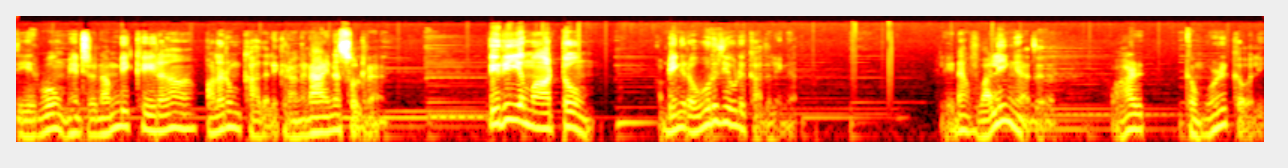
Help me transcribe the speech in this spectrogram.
சேர்வோம் என்ற நம்பிக்கையில தான் பலரும் காதலிக்கிறாங்க. நான் என்ன சொல்றேன்? பிரிய மாட்டோம் அப்படிங்கிற உறுதியோடு காதலிங்க. இல்லைன்னா வலிங்க அது. வாழ்க்கை முழுக்க வலி.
